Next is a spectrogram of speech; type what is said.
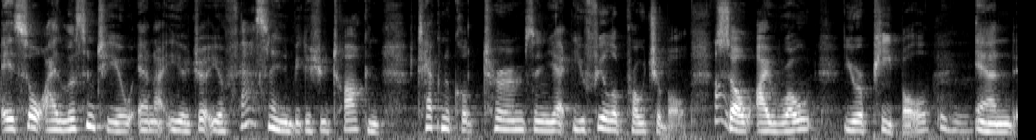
and so I listen to you, and I, you're ju- you're fascinating because you talk in technical terms, and yet you feel approachable. Oh. So I wrote your people, and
